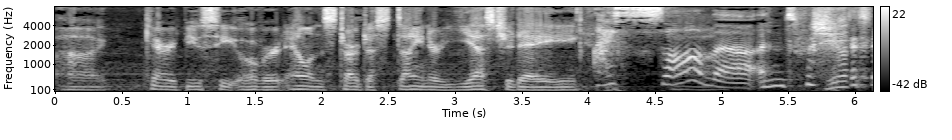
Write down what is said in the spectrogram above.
uh, Gary Busey over at Ellen Stardust Diner yesterday. I saw that on Twitter. just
